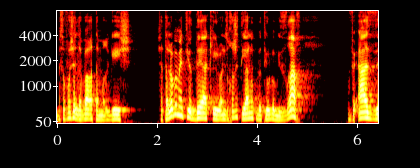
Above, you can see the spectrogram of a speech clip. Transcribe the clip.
בסופו של דבר אתה מרגיש שאתה לא באמת יודע, כאילו, אני זוכר שטיילנו בטיול במזרח, ואז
